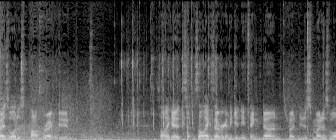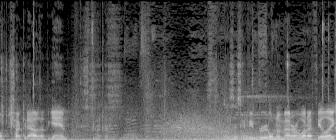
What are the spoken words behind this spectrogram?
Might as well just pop Reck, dude. It's not like it's, it's not like it's ever gonna get anything done, but you just might as well chuck it out of the game. This is gonna be brutal no matter what. I feel like.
